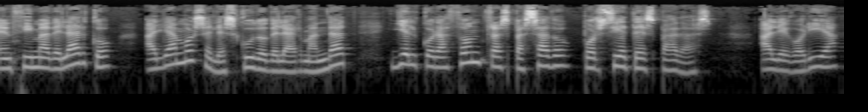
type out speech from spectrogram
Encima del arco hallamos el escudo de la Hermandad y el corazón traspasado por siete espadas, alegoría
